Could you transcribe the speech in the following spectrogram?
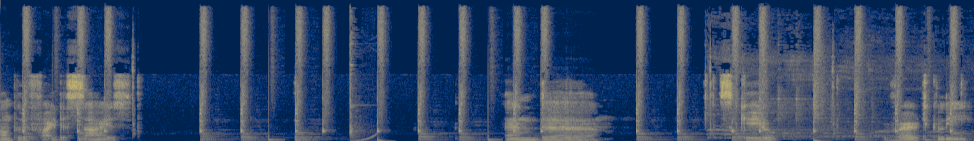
amplify the size. And uh, scale vertically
